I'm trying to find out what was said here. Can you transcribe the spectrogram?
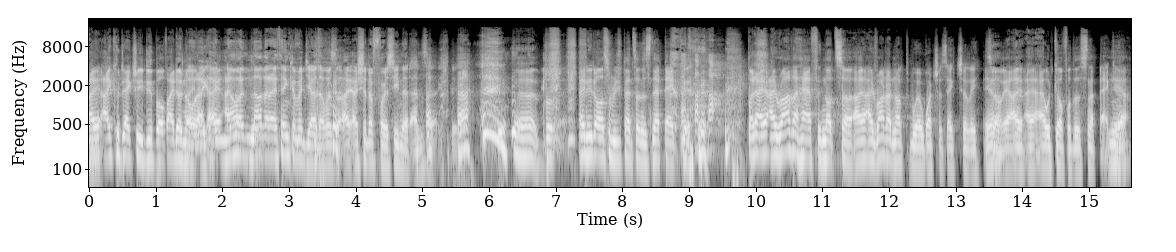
I, I could actually do both. I don't know. I, like I, now, now that I think of it, yeah, that was I, I should have foreseen that answer. Actually, uh, but, and it also depends on the snapback. but I, I rather have not so. I, I'd rather not wear watches actually. so Yeah, yeah, yeah. I, I, would go for the snapback. Yeah, Yeah,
